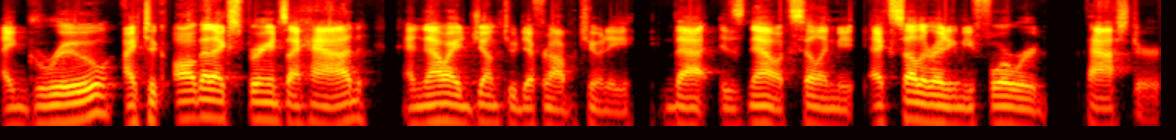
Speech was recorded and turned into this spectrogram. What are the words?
I grew, I took all that experience I had, and now I jumped to a different opportunity that is now accelerating me, accelerating me forward faster.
